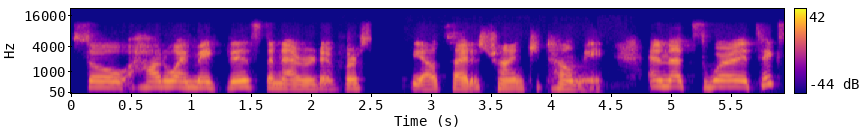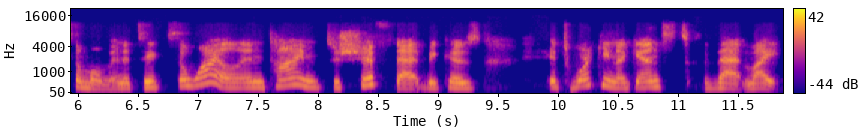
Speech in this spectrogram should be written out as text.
So how do I make this the narrative versus the outside is trying to tell me? And that's where it takes a moment. It takes a while and time to shift that because it's working against that light.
